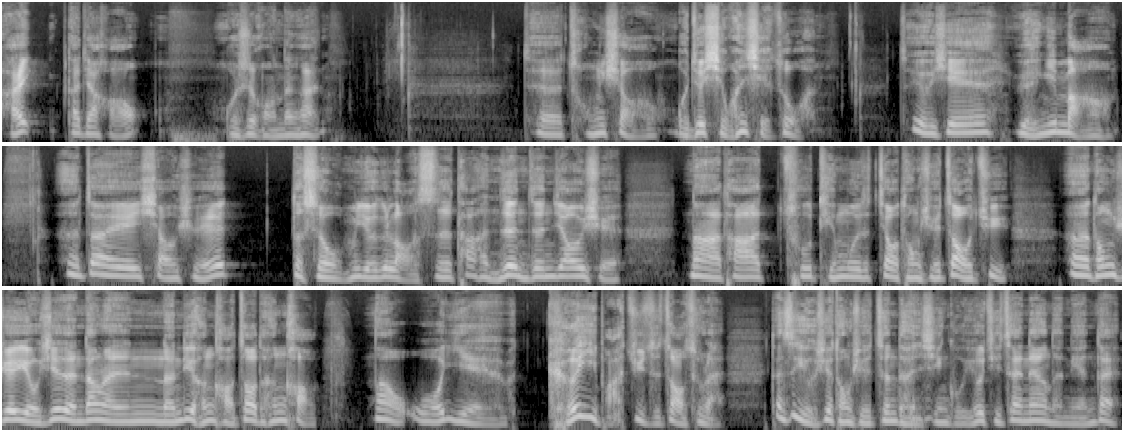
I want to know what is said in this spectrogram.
嗨，大家好，我是黄登汉。这从小我就喜欢写作文，这有一些原因吧啊。呃，在小学的时候，我们有一个老师，他很认真教学，那他出题目叫同学造句。呃，同学有些人当然能力很好，造的很好，那我也可以把句子造出来。但是有些同学真的很辛苦，尤其在那样的年代，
